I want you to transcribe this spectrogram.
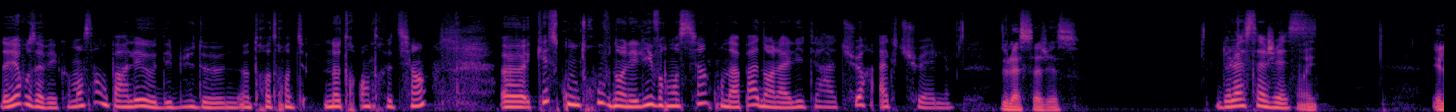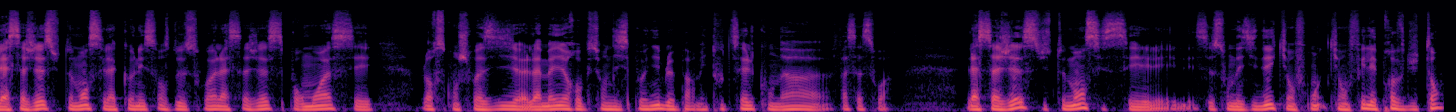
D'ailleurs, vous avez commencé à en parler au début de notre, notre entretien. Euh, qu'est-ce qu'on trouve dans les livres anciens qu'on n'a pas dans la littérature actuelle? De la sagesse. De la sagesse. Oui. Et la sagesse, justement, c'est la connaissance de soi. La sagesse, pour moi, c'est lorsqu'on choisit la meilleure option disponible parmi toutes celles qu'on a face à soi. La sagesse, justement, ce sont des idées qui ont, fait l'épreuve du temps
